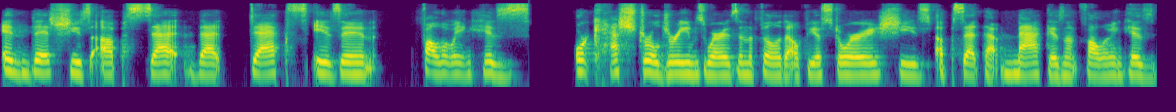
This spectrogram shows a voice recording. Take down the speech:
in this, she's upset that Dex isn't following his orchestral dreams, whereas in the Philadelphia story, she's upset that Mac isn't following his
